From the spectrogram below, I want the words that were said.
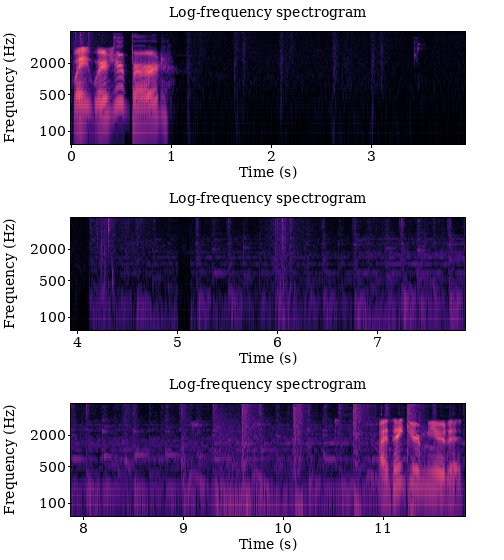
Wait, where's your bird? I think you're muted.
